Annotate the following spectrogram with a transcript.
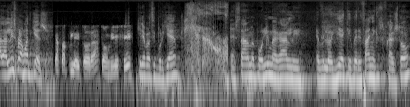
αλλά λύσεις πραγματικές. Και αυτά που λέει τώρα, τον γλύφει. Κύριε Πρωθυπουργέ, Αισθάνομαι πολύ μεγάλη ευλογία και υπερηφάνεια και σας ευχαριστώ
